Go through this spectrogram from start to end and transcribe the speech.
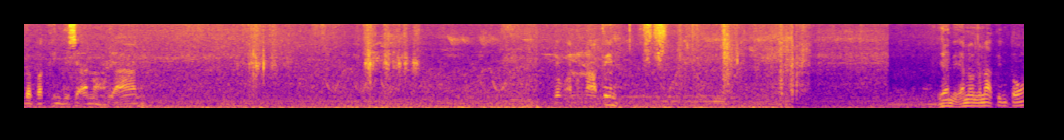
Dapat hindi siya ano, yan. Yung ano natin. Yan, ano na natin to.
